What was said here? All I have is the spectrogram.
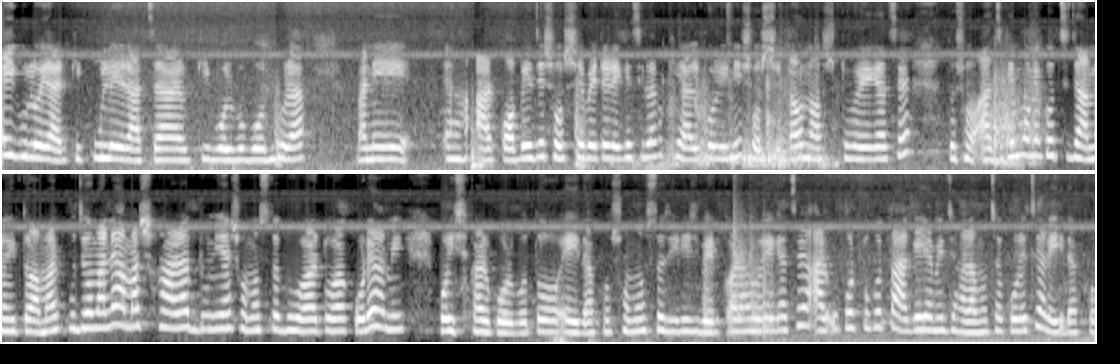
এইগুলোই আর কি, কুলের আচার, কি বলব বন্ধুরা? মানে আর কবে যে সর্ষে বেটে রেখেছিলাম খেয়াল করিনি, সর্ষেটাও নষ্ট হয়ে গেছে। তো আজকে মনে করছি জানোই তো, আমার পুজো মানে আমার সারা দুনিয়া সমস্ত ধোয়া টোয়া করে আমি পরিষ্কার করব। তো এই দেখো, সমস্ত জিনিস বের করা হয়ে গেছে। আর উপর টুকর তো আগেই আমি ঝাড়ামোছা করেছি, আর এই দেখো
